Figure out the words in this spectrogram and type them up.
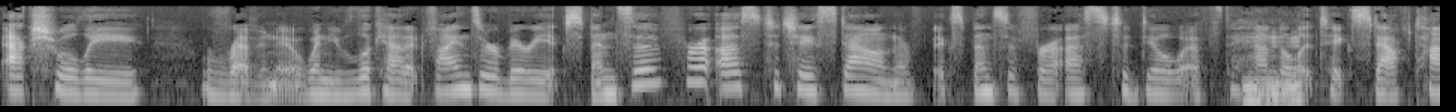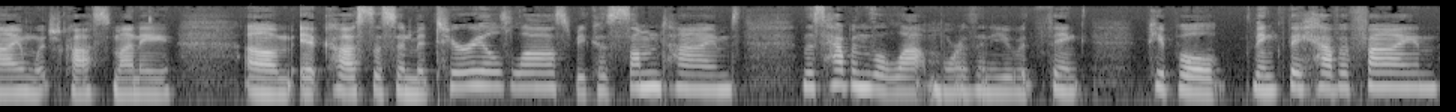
actually revenue. When you look at it, fines are very expensive for us to chase down. They're expensive for us to deal with, to handle. Mm-hmm. It takes staff time, which costs money. Um, it costs us in materials loss because sometimes this happens a lot more than you would think. People think they have a fine,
